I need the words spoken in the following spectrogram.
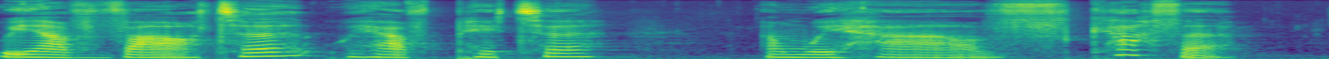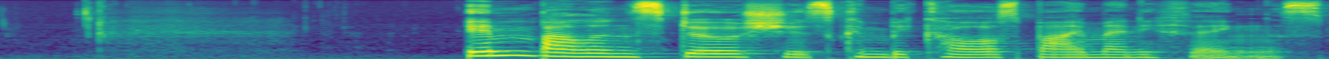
we have Vata, we have Pitta, and we have Kapha. Imbalanced doshas can be caused by many things,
